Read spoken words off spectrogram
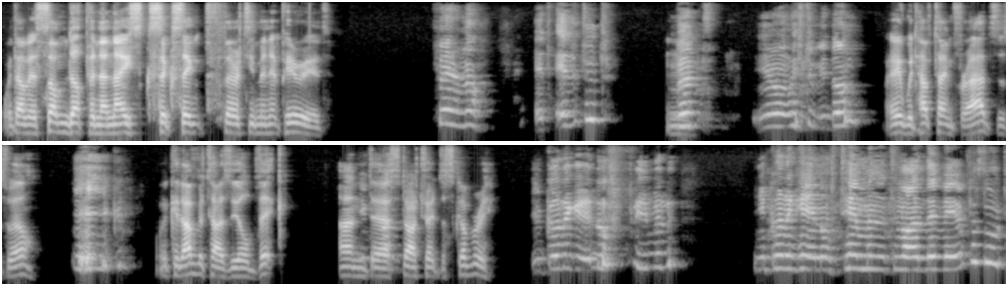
We'd have it summed up in a nice, succinct thirty-minute period. Fair enough. It's edited, Mm. but you know at least it be done. Hey, we'd have time for ads as well. Yeah, you could. We could advertise the old Vic and uh, Star Trek Discovery. You've got to get enough three minutes. You've got to get enough ten minutes of ad every episode.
